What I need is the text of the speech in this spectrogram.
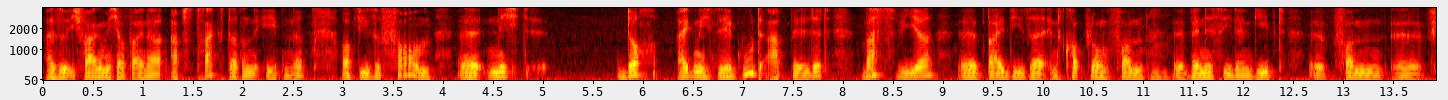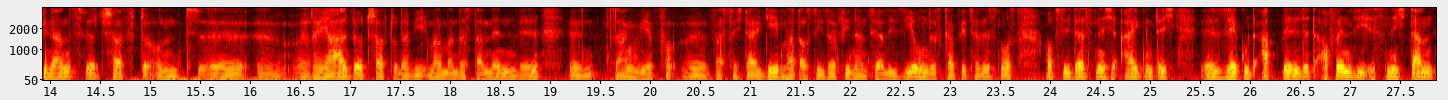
Also ich frage mich auf einer abstrakteren Ebene, ob diese Form nicht doch eigentlich sehr gut abbildet, was wir äh, bei dieser Entkopplung von, mhm. äh, wenn es sie denn gibt, äh, von äh, Finanzwirtschaft und äh, äh, Realwirtschaft oder wie immer man das dann nennen will, sagen wir, was sich da ergeben hat aus dieser Finanzialisierung des Kapitalismus, ob sie das nicht eigentlich sehr gut abbildet, auch wenn sie es nicht dann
